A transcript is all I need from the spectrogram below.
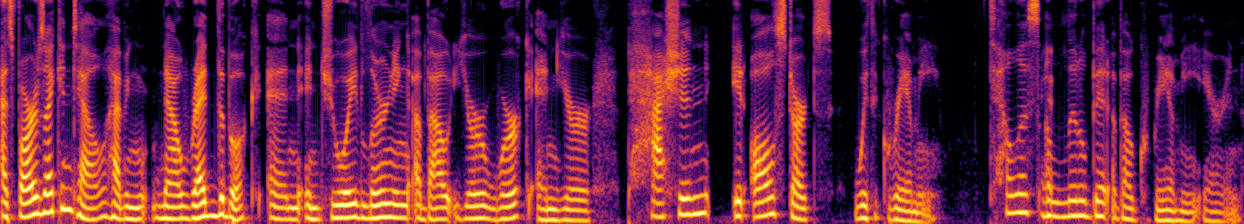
As far as I can tell, having now read the book and enjoyed learning about your work and your passion, it all starts with Grammy. Tell us a little bit about Grammy, Erin.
